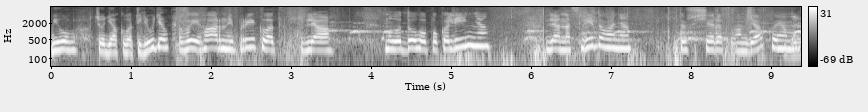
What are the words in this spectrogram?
бігом цього дякувати людям. Ви гарний приклад для молодого покоління, для наслідування. Тож ще раз вам дякуємо.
